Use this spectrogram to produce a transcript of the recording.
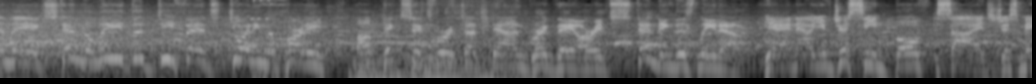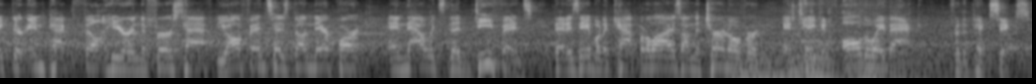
And they the. The defense joining the party. A pick six for a touchdown. Greg, they are extending this lead out. Yeah, now you've just seen both sides just make their impact felt here in the first half. The offense has done their part, and now it's the defense that is able to capitalize on the turnover and take it all the way back for the pick six.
